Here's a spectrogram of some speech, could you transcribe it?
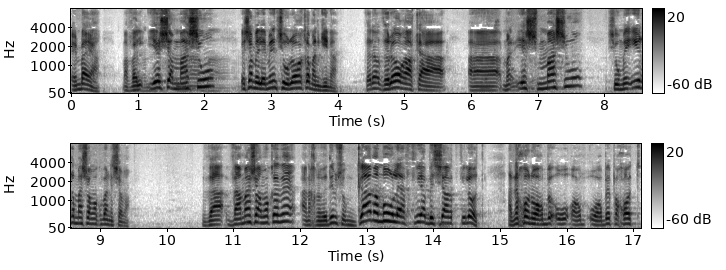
אין בעיה, אבל יש שם משהו, יש שם אלמנט שהוא לא רק המנגינה, בסדר? זה לא רק ה... יש משהו שהוא מאיר משהו עמוק בנשמה. וה... והמשהו העמוק הזה, אנחנו יודעים שהוא גם אמור להופיע בשאר תפילות. אז נכון, הוא הרבה, הוא, הוא, הוא הרבה פחות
